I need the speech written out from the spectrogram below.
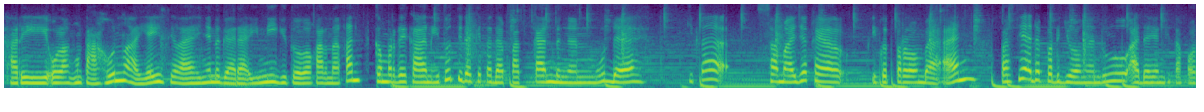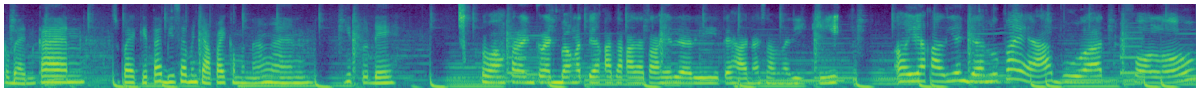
hari ulang tahun lah ya istilahnya negara ini gitu loh. Karena kan kemerdekaan itu tidak kita dapatkan dengan mudah. Kita sama aja kayak ikut perlombaan pasti ada perjuangan dulu ada yang kita korbankan supaya kita bisa mencapai kemenangan. Gitu deh Wah keren-keren banget ya kata-kata terakhir dari Tehana sama Diki. Oh ya kalian jangan lupa ya buat follow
